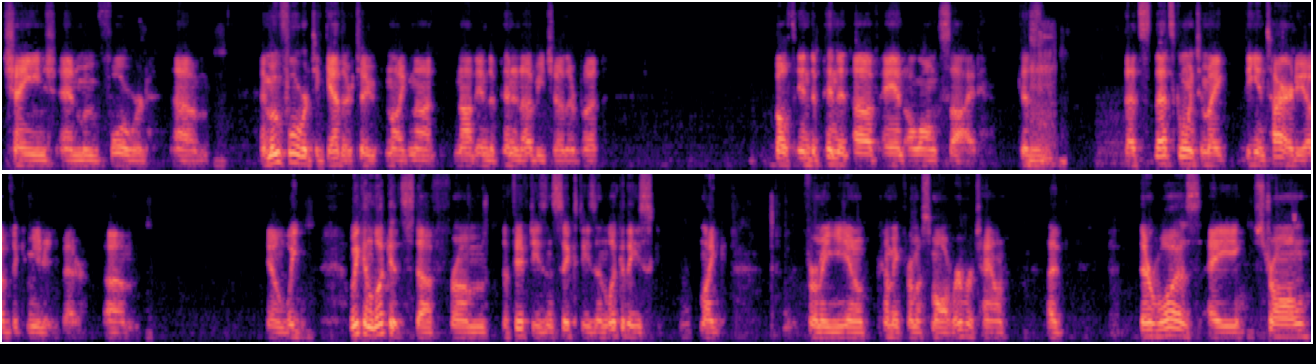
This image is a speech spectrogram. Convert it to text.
change and move forward, um, and move forward together too. Like not not independent of each other, but both independent of and alongside, because mm. that's that's going to make the entirety of the community better. Um, you know, we we can look at stuff from the 50s and 60s and look at these like for me, you know, coming from a small river town, uh, there was a strong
